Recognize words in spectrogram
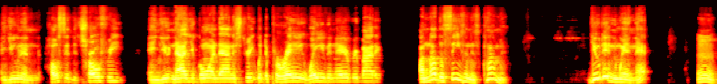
and you then hosted the trophy, and you now you're going down the street with the parade, waving to everybody. Another season is coming. You didn't win that. Mm.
